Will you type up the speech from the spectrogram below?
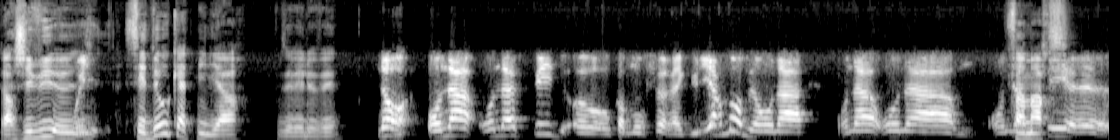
Alors j'ai vu, c'est 2 ou 4 milliards vous avez levé Non, on a, on a fait, comme on fait régulièrement, mais on a, on a, on a, on a fait euh,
